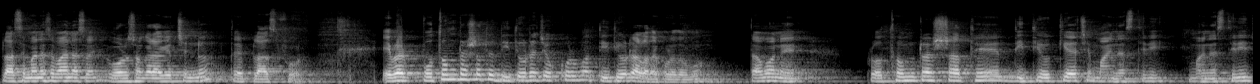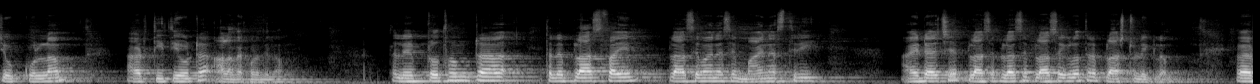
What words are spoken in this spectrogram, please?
প্লাসে মাইনাসে মাইনাস হয়, বড় সংখ্যার আগের চিহ্ন, তাহলে প্লাস ফোর এবার প্রথমটার সাথে দ্বিতীয়টা যোগ করব, আর তৃতীয়টা আলাদা করে দেবো। তার মানে প্রথমটার সাথে দ্বিতীয় কী আছে? মাইনাস থ্রি মাইনাস থ্রি যোগ করলাম, আর তৃতীয়টা আলাদা করে দিলাম। তাহলে প্রথমটা, তাহলে প্লাস ফাইভ প্লাসে মাইনাসে মাইনাস থ্রি আর এটা আছে প্লাসে প্লাসে প্লাস হয়ে গেলো তাহলে প্লাস টু লিখলাম। এবার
